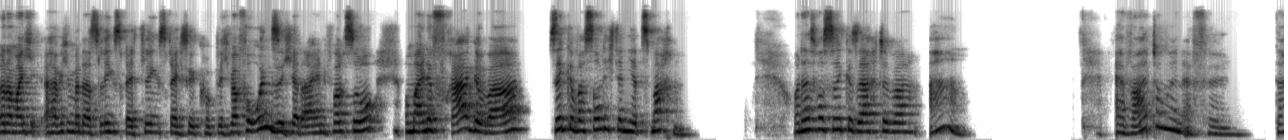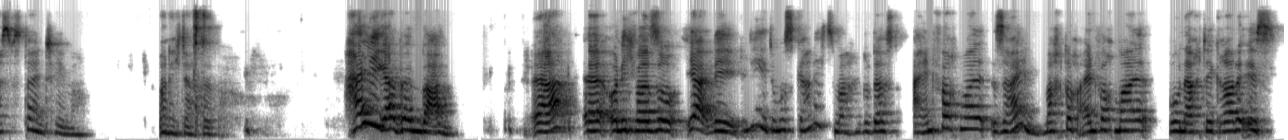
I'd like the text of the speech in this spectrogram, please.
oder habe ich immer das links, rechts, links, rechts geguckt. Ich war verunsichert einfach so. Und meine Frage war, Silke, was soll ich denn jetzt machen? Und das, was Silke sagte, war, ah, Erwartungen erfüllen, das ist dein Thema. Und ich dachte, heiliger Bimbam. Ja, äh, und ich war so, ja, nee, nee, du musst gar nichts machen. Du darfst einfach mal sein. Mach doch einfach mal, wonach dir gerade ist.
